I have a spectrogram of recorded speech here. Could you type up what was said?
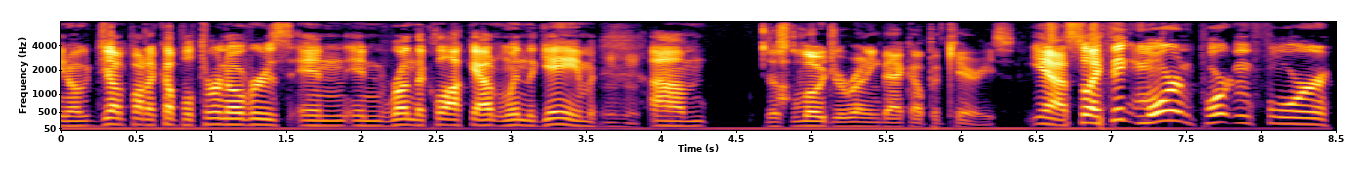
You know, jump on a couple turnovers and and run the clock out and win the game. Um, Just load your running back up with carries. yeah, so I think more important for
